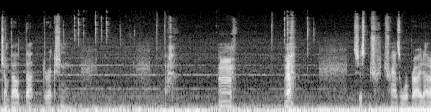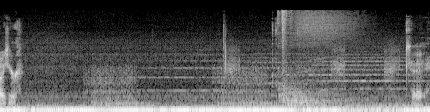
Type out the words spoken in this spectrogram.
jump out that direction. Ah. Mm. Ah. Let's just tr transwarp right out of here. Okay.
